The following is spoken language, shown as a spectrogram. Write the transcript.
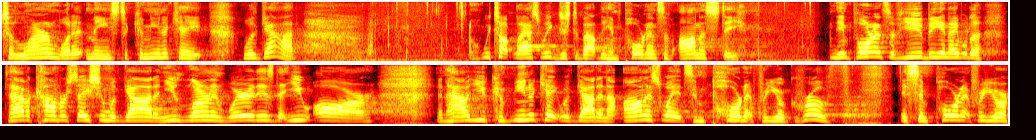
to learn what it means to communicate with God. We talked last week just about the importance of honesty the importance of you being able to, to have a conversation with God and you learning where it is that you are and how you communicate with God in an honest way, it's important for your growth. It's important for your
